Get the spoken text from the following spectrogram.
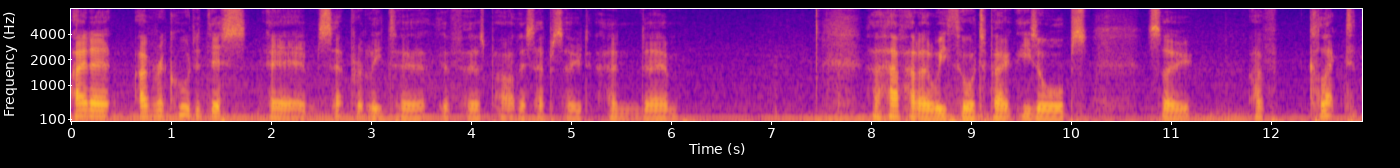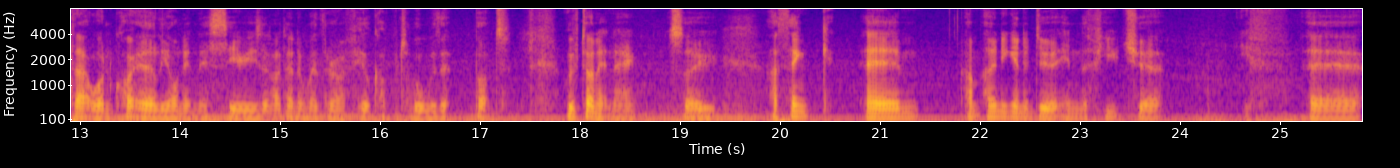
I had a I've recorded this um, separately to the first part of this episode, and um, I have had a wee thought about these orbs. So I've collected that one quite early on in this series, and I don't know whether I feel comfortable with it, but we've done it now. So I think um, I'm only going to do it in the future if uh,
